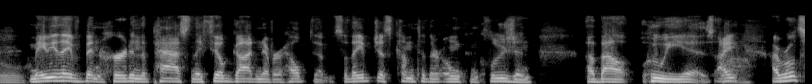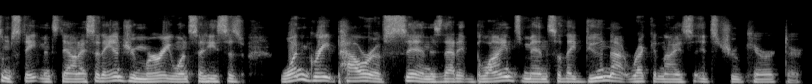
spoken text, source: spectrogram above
Ooh. Maybe they've been hurt in the past and they feel God never helped them. So they've just come to their own conclusion about who he is. I, I wrote some statements down. I said Andrew Murray once said he says one great power of sin is that it blinds men so they do not recognize its true character.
